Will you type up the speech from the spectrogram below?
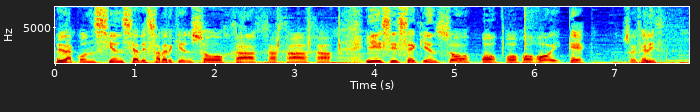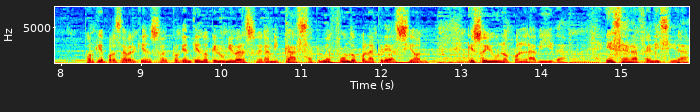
La conciencia de saber quién soy, ja, ja, ja, ja. Y si sé quién soy, oh, oh, oh, hoy, ¿qué? Soy feliz. ¿Por qué? Por saber quién soy. Porque entiendo que el universo era mi casa, que me fundo con la creación, que soy uno con la vida. Esa es la felicidad.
